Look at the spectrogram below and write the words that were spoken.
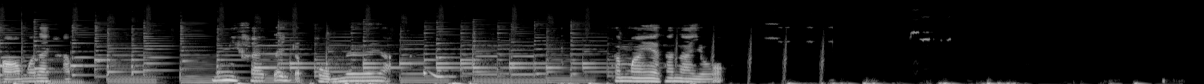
พร้อมก็ได้ครับ ไม่มีใครเต้นกับผมเลยอะทำไมอะท่านนายกเฮ้ย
